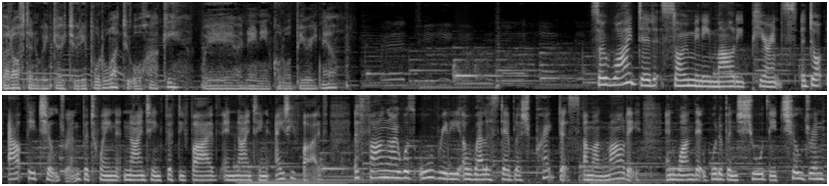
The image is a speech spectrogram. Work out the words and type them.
but often we'd go to Reporoa, to Ohaki, where Nanny and Koro are buried now. So, why did so many Māori parents adopt out their children between 1955 and 1985 if whāngai was already a well established practice among Māori and one that would have ensured their children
